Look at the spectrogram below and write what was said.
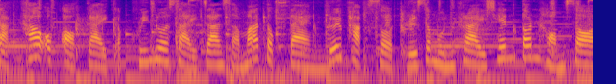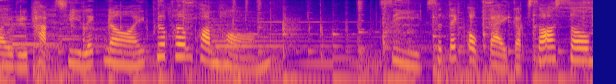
ตักข้าวอบออกไก่กับควินัวใส่จานสามารถตกแต่งด้วยผักสดหรือสมุนไพรเช่นต้นหอมซอยหรือผักชีเล็กน้อยเพื่อเพิ่มความหอม 4. สเต็กอกไก่กับซอสส้ม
